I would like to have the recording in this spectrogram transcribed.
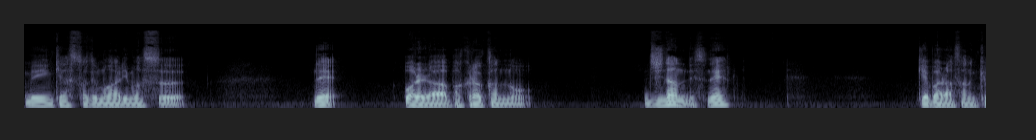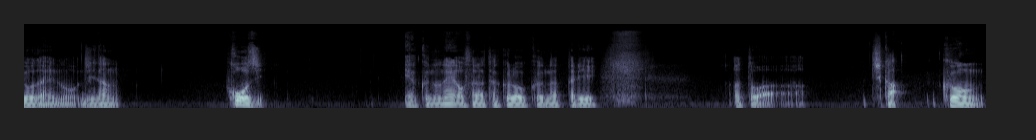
メインキャストでもあります、ね、我らバクラカンの次男ですね。ゲバラ三兄弟の次男、コウジ役のね、おさら拓郎くんだったり、あとは、チカ、クオン、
